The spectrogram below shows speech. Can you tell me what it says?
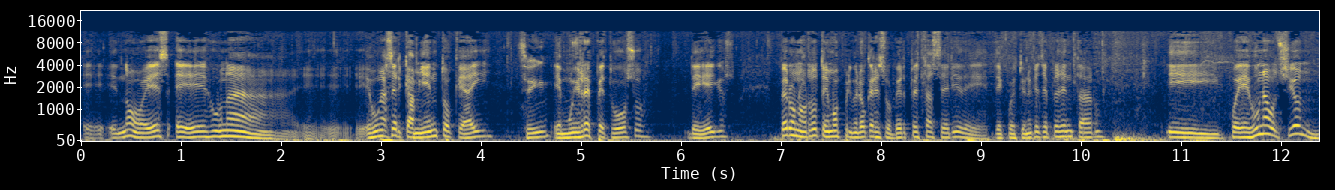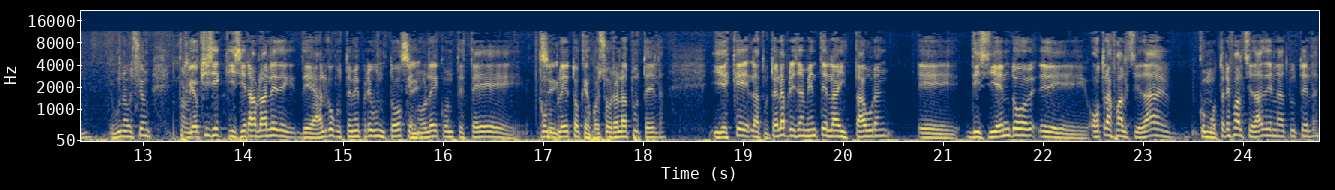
eh, eh, no, es es una eh, es un acercamiento que hay Sí. es muy respetuoso de ellos, pero nosotros tenemos primero que resolver toda esta serie de, de cuestiones que se presentaron y pues es una opción, ¿no? es una opción. Pero yo quisi- quisiera hablarle de, de algo que usted me preguntó, que Sí. no le contesté completo, que fue sobre la tutela, y es que la tutela precisamente la instauran eh, diciendo eh, otra falsedad, como tres falsedades en la tutela.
